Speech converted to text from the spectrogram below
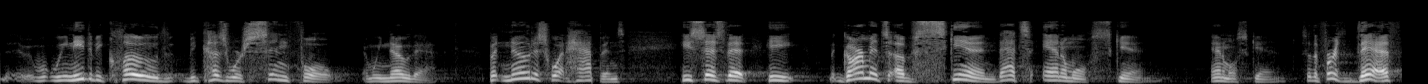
we need to be clothed because we're sinful, and we know that. But notice what happens. He says that he, garments of skin, that's animal skin. Animal skin. So the first death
